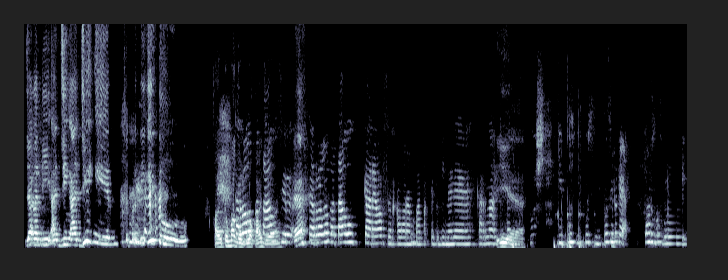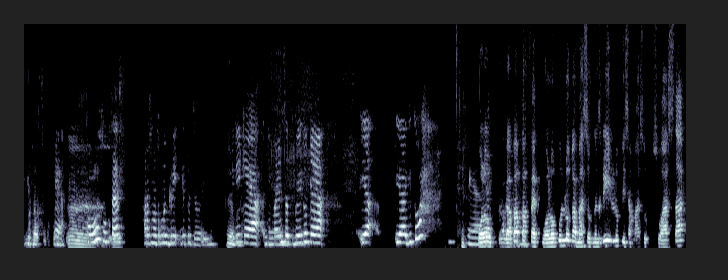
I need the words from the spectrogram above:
Jangan dianjing-anjingin seperti itu. Kalau itu mah goblok aja. tahu sih Eh? karena lo nggak tahu karel circle orang Batak itu gimana karena kita Iya. dipush dipush dipush dipush itu kayak lo harus masuk negeri gitu kayak Nah, kalau lo sukses harus masuk negeri gitu cuy Iya, jadi benar. kayak di mindset gue itu kayak ya ya gitu Ya. walau nggak apa-apa Feb, walaupun lu nggak masuk negeri, lu bisa masuk swasta.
